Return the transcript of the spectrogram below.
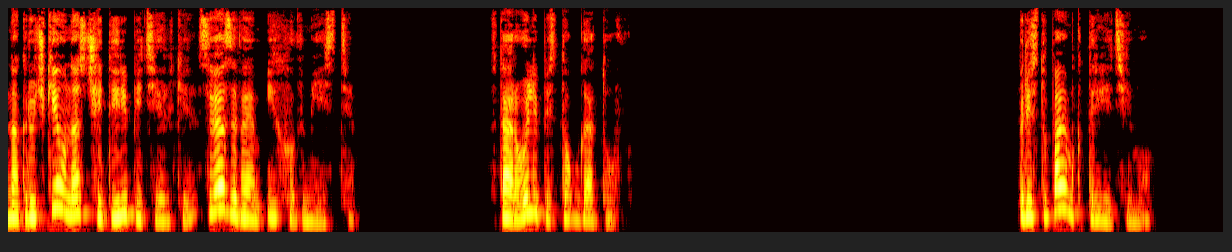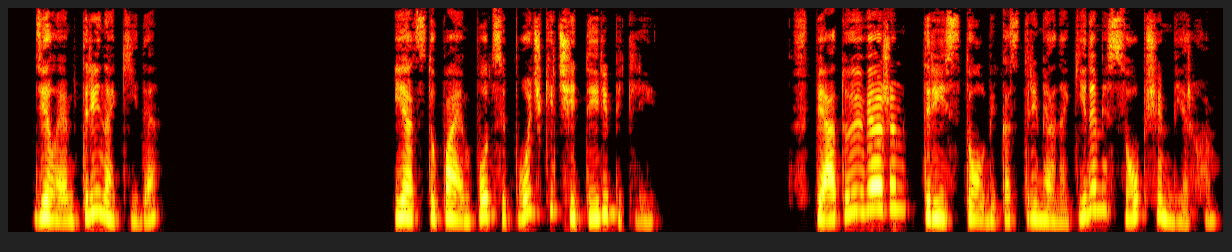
На крючке у нас 4 петельки, связываем их вместе. Второй лепесток готов. Приступаем к третьему. Делаем 3 накида и отступаем по цепочке 4 петли. В пятую вяжем 3 столбика с тремя накидами с общим верхом.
